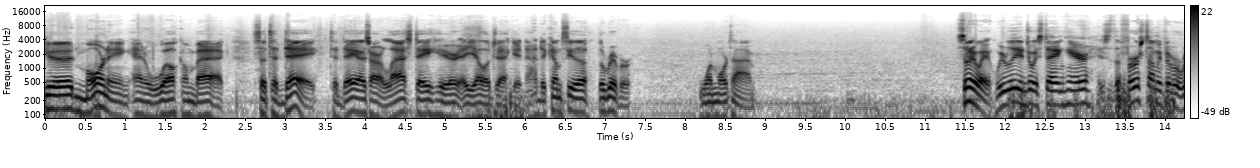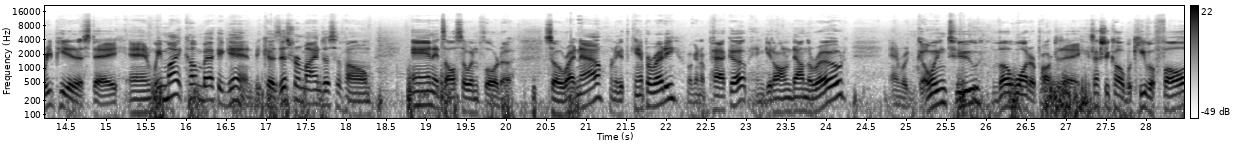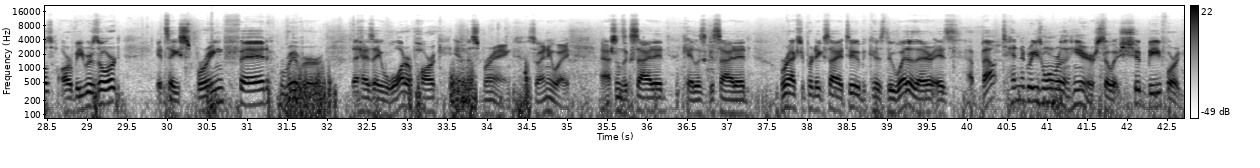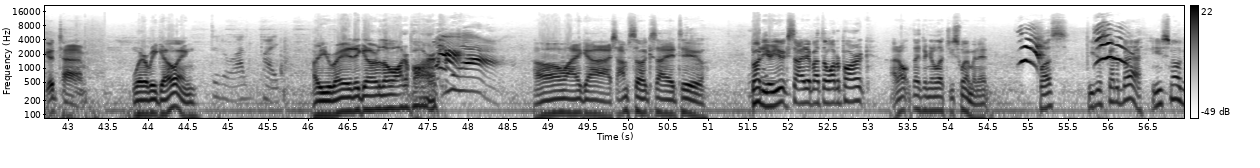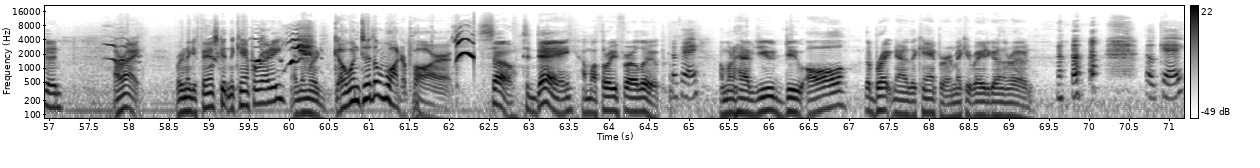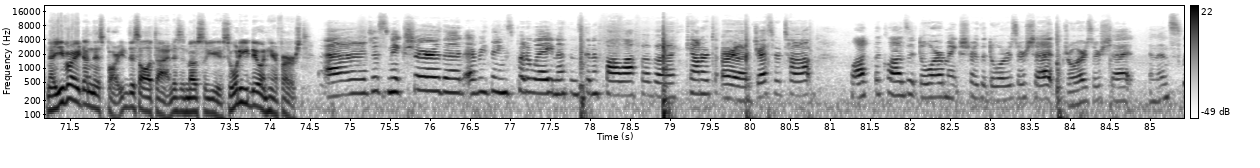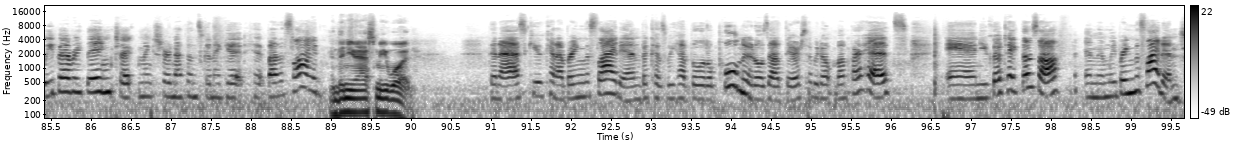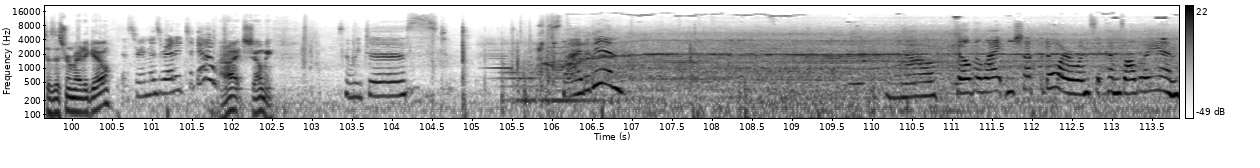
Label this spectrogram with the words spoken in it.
Good morning and welcome back. So today, today is our last day here at Yellow Jacket. And I had to come see the, the river one more time. So anyway, we really enjoy staying here. This is the first time we've ever repeated a stay and we might come back again because this reminds us of home and it's also in Florida. So right now, we're gonna get the camper ready. We're gonna pack up and get on down the road and we're going to the water park today. It's actually called Wekiva Falls RV Resort. It's a spring-fed river that has a water park in the spring. So anyway, Ashton's excited, Kayla's excited. We're actually pretty excited too because the weather there is about 10 degrees warmer than here, so it should be for a good time. Where are we going? To the water park. Are you ready to go to the water park? Yeah. Oh my gosh, I'm so excited too. Buddy, are you excited about the water park? I don't think they're gonna let you swim in it. Plus, you just got a bath. You smell good. All right, we're gonna get finished getting the camper ready and then we're going to the water park. So today, I'm gonna throw you for a loop. Okay. I'm gonna have you do all the breakdown of the camper and make it ready to go on the road. Okay. Now you've already done this part. You do this all the time. This is mostly you. So what are you doing here first? Uh, just make sure that everything's put away. Nothing's gonna fall off of a counter or a dresser top. Lock the closet door. Make sure the doors are shut, drawers are shut, and then sweep everything. Check, make sure nothing's gonna get hit by the slide. And then you ask me what? Then I ask you, can I bring the slide in because we have the little pool noodles out there so we don't bump our heads. And you go take those off, and then we bring the slide in. So is this room ready to go? This room is ready to go. All right, show me. So we just slide it in. And then I'll kill the light and shut the door once it comes all the way in.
